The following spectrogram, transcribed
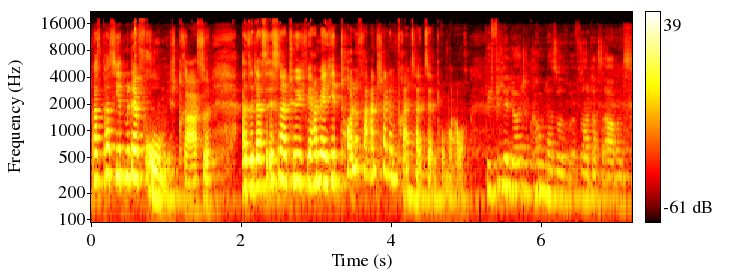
Was passiert mit der Frohmi-Straße? Also das ist natürlich, wir haben ja hier tolle Veranstaltungen im Freizeitzentrum auch. Wie viele Leute kommen da so sonntagsabends?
